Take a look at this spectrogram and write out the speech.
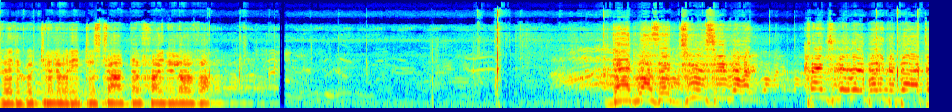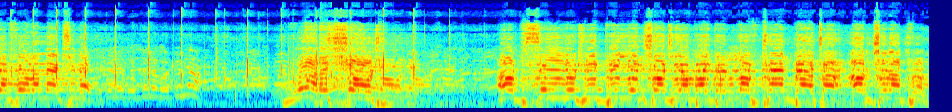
very good delivery to start the final over. That was a juicy one, clenched away by the batter for a maximum. What a shot! Absolutely brilliant shot here by the left-hand batter, Arjunapu.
